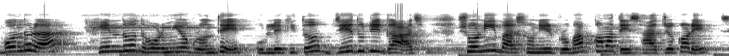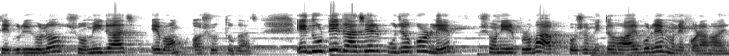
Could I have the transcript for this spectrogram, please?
বন্ধুরা, হিন্দু ধর্মীয় গ্রন্থে উল্লেখিত যে দুটি গাছ শনি বা শনির প্রভাব কমাতে সাহায্য করে, সেগুলি হলো শমী গাছ এবং অশ্বত্থ গাছ। এই দুটি গাছের পুজো করলে শনির প্রভাব প্রশমিত হয় বলে মনে করা হয়।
